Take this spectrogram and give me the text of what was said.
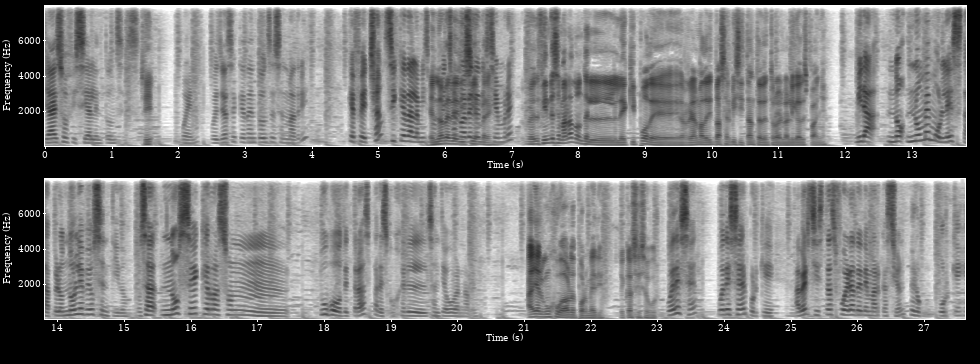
Ya es oficial entonces. Sí, Bueno, pues ya se queda entonces en Madrid. ¿Qué fecha? ¿Sí queda la misma el 9 fecha? de diciembre. diciembre. El fin de semana donde el, el equipo de Real Madrid va a ser visitante dentro de la Liga de España. Mira, no, no me molesta, pero no le veo sentido. O sea, no sé qué razón tuvo detrás para escoger el Santiago Bernabéu. Hay algún jugador de por medio, estoy casi seguro. Puede ser, puede ser, porque, a ver, si estás fuera de demarcación, pero ¿por qué?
